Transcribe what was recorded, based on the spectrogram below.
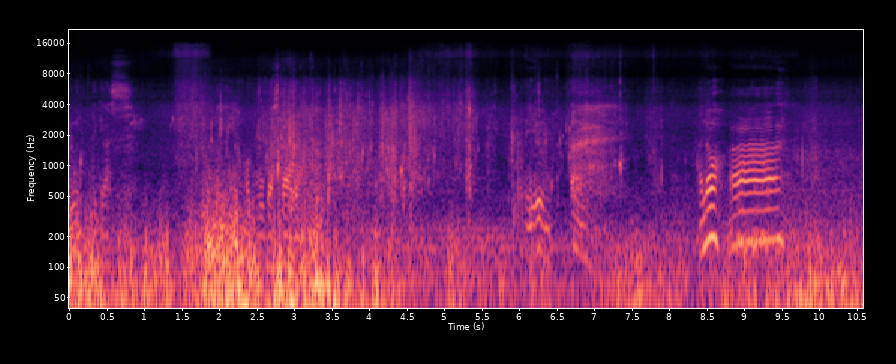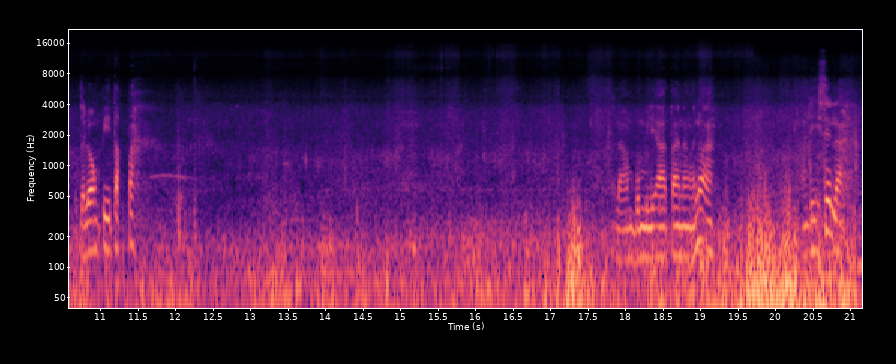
yun tigas. Ay magbugas tayo. Ayun. Ah. ano? Ah dalawang pitak pa. Kailangan bumili ata ng ano ah ang diesel ah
